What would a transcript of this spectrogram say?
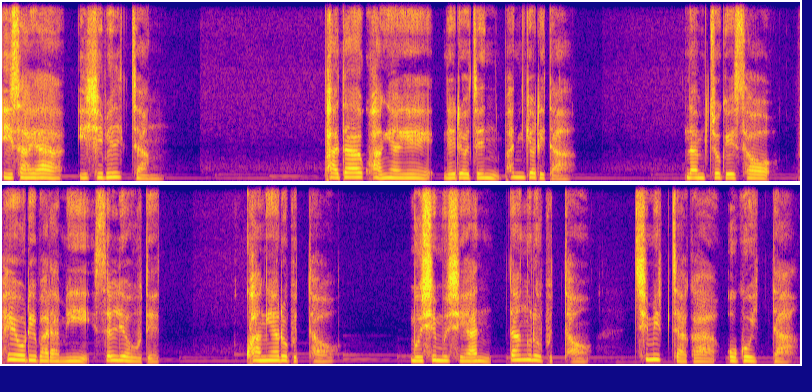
이사야 21장 바다 광야에 내려진 판결이다. 남쪽에서 회오리 바람이 쓸려오듯 광야로부터 무시무시한 땅으로부터 침입자가 오고 있다.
